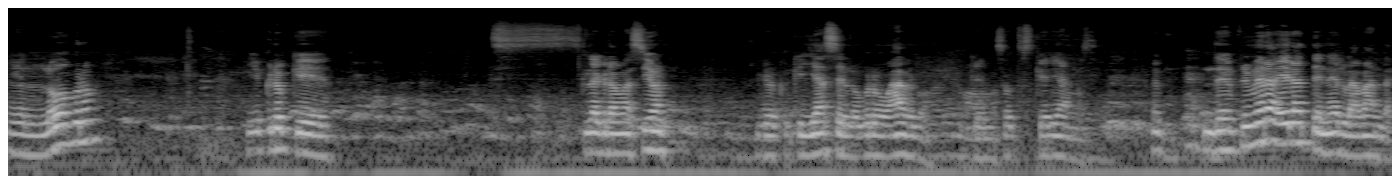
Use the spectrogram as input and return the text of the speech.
el logro, yo creo que la grabación, yo creo que ya se logró algo que nosotros queríamos. De primera era tener la banda,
